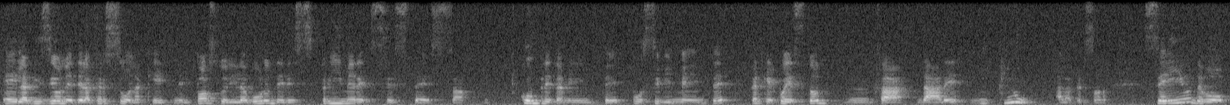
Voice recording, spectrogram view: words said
è la visione della persona che nel posto di lavoro deve esprimere se stessa completamente, possibilmente, perché questo mh, fa dare di più alla persona. Se io devo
